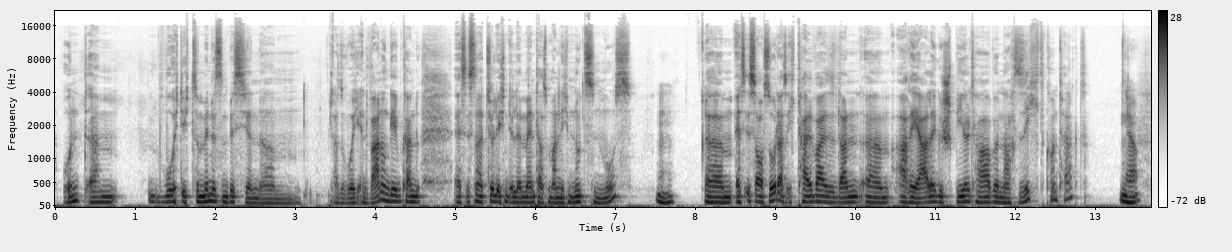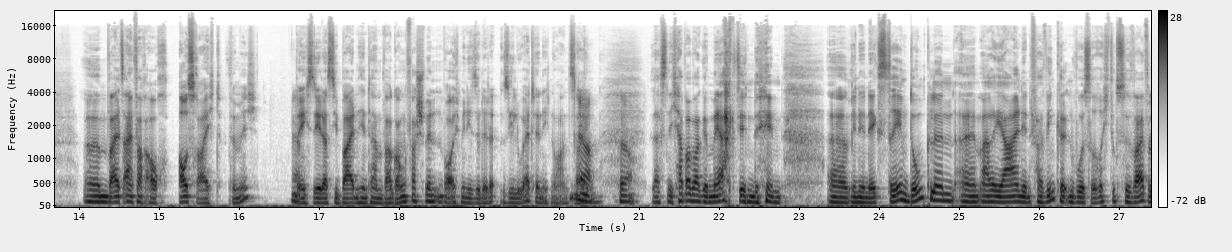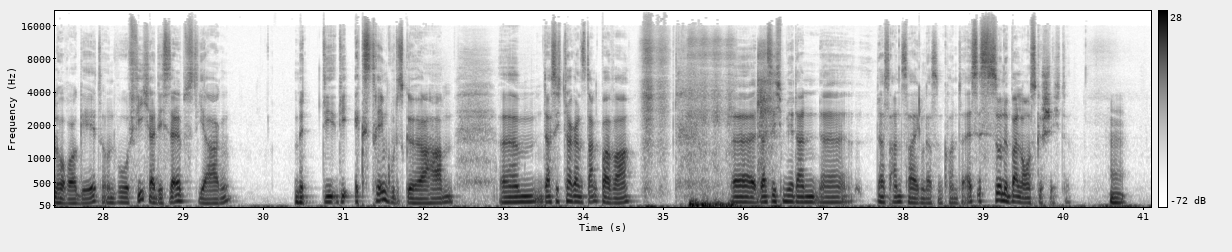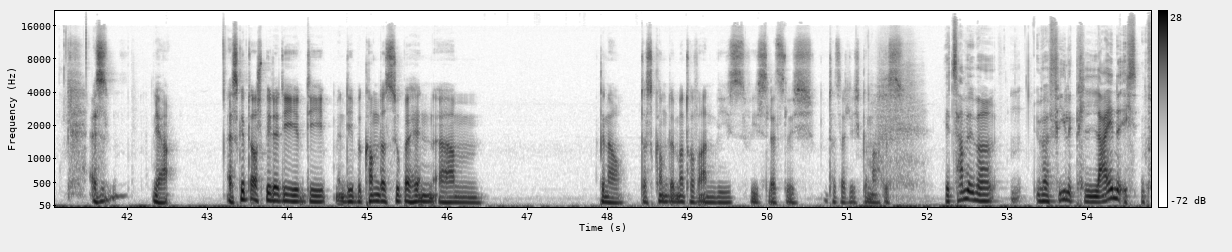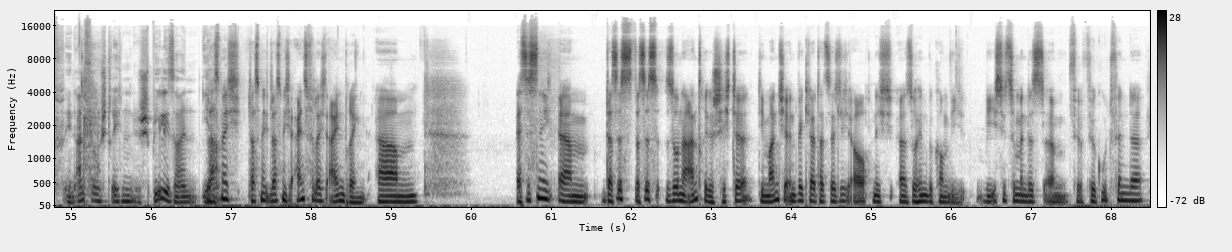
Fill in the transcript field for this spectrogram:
Und ähm, wo ich dich zumindest ein bisschen, ähm, also wo ich Entwarnung geben kann, es ist natürlich ein Element, das man nicht nutzen muss. Mhm. Ähm, es ist auch so, dass ich teilweise dann ähm, Areale gespielt habe nach Sichtkontakt. Ja. weil es einfach auch ausreicht für mich. Ja. Wenn ich sehe, dass die beiden hinterm Waggon verschwinden, brauche ich mir diese Silhouette nicht noch anzeigen ja, genau. lassen. Ich habe aber gemerkt, in den, äh, in den extrem dunklen äh, Arealen, den verwinkelten, wo es Richtung Survival Horror geht und wo Viecher dich selbst jagen, mit die, die extrem gutes Gehör haben, ähm, dass ich da ganz dankbar war, äh, dass ich mir dann äh, das anzeigen lassen konnte. Es ist so eine Balance-Geschichte. Hm. Es, ja, es gibt auch Spiele, die, die, die bekommen das super hin, ähm, genau, das kommt immer darauf an, wie es letztlich tatsächlich gemacht ist. Jetzt haben wir über, über viele kleine, ich, in Anführungsstrichen, Spieldesign. Ja. Lass, mich, lass, mich, lass mich eins vielleicht einbringen. Ähm, es ist nicht, ähm, das ist, das ist so eine andere Geschichte, die manche Entwickler tatsächlich auch nicht äh, so hinbekommen, wie, wie ich sie zumindest ähm, für, für gut finde,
